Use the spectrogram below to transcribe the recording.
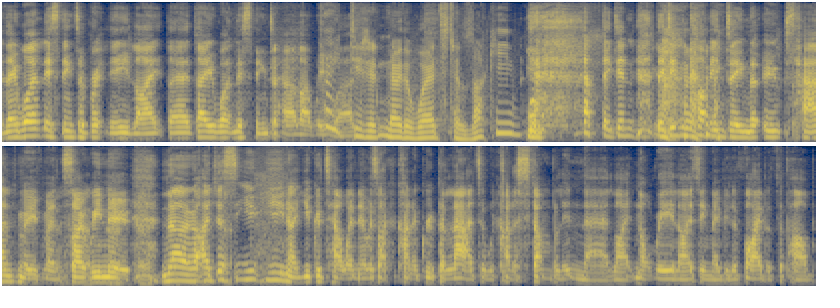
they weren't listening to Britney like they they weren't listening to her like we they were. didn't know the words to Lucky. they didn't. They didn't come in doing the oops hand movement, so we knew. No, I just you you know you could tell when there was like a kind of group of lads that would kind of stumble in there, like not realizing maybe the vibe of the pub.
